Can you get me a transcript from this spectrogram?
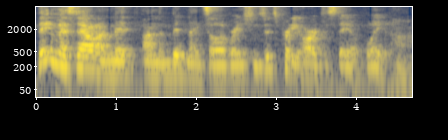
They missed out on mid on the midnight celebrations. It's pretty hard to stay up late, huh?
